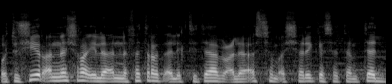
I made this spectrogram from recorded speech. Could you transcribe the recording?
وتشير النشرة إلى أن فترة الاكتتاب على أسهم الشركة ستمتد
